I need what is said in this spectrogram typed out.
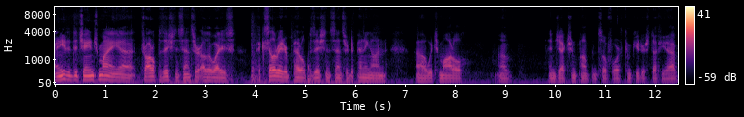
I needed to change my uh, throttle position sensor, otherwise accelerator pedal position sensor depending on uh, which model of injection pump and so forth, computer stuff you have.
